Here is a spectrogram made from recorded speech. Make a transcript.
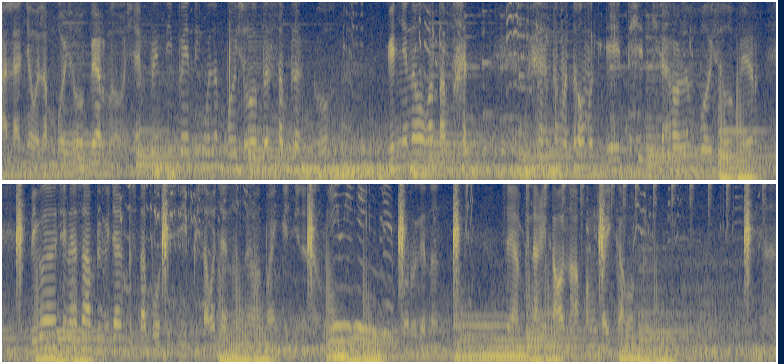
Akala nyo walang voice over, no? Siyempre, hindi pwedeng walang voice over sa vlog ko. Ganyan ako katamad. Katamad ako mag-edit, kaya walang voice over. Hindi ko na sinasabi ko dyan, basta boses ipis ako dyan, no? Nakapakinggan nyo na lang. Puro ganun. So yan, pinakita ko nakapang-bike ako. Yan.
